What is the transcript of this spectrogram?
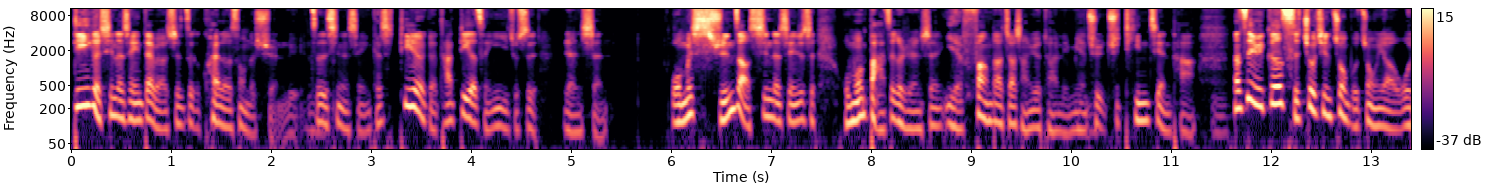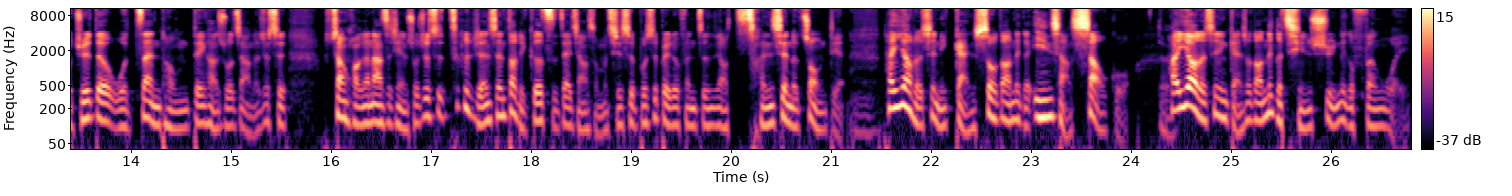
第一个新的声音代表是这个快乐颂的旋律，这是新的声音。可是第二个，它第二层意义就是人声。我们寻找新的声音，就是我们把这个人声也放到交响乐团里面去，去听见它。那至于歌词究竟重不重要，我觉得我赞同 d 卡所讲的，就是像华格纳之前说，就是这个人声到底歌词在讲什么，其实不是贝多芬真正要呈现的重点，他要的是你感受到那个音响效果。他要的是你感受到那个情绪、那个氛围。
